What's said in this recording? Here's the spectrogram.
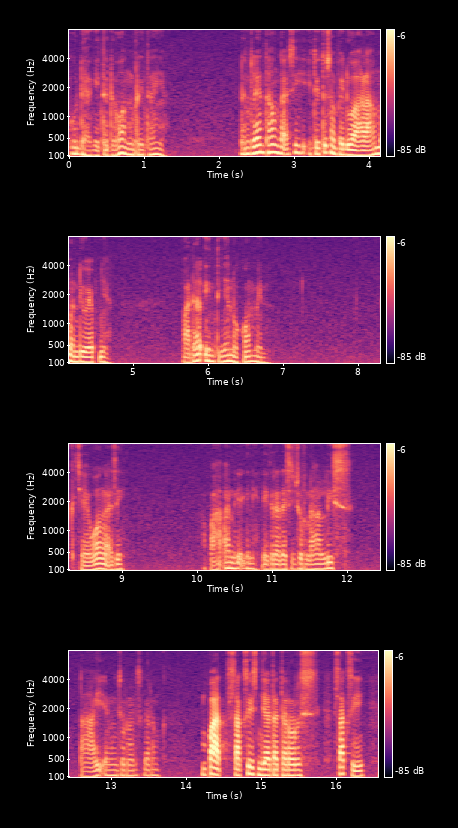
Udah gitu doang beritanya. Dan kalian tahu nggak sih itu tuh sampai dua halaman di webnya. Padahal intinya no comment. Kecewa nggak sih? Apaan kayak gini? Degradasi jurnalis. Tai emang jurnalis sekarang. Empat saksi senjata teroris. Saksi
